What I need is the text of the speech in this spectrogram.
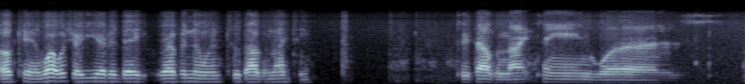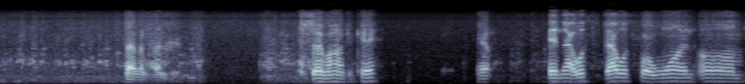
Okay, and what was your year to date revenue in 2019? 2019 was 700. 700k. Yep. And that was that was for one um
